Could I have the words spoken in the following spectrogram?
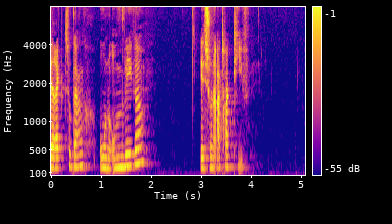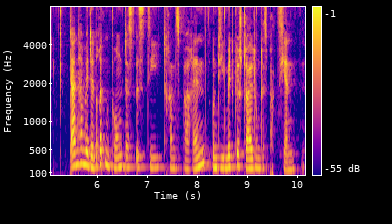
Direktzugang ohne Umwege ist schon attraktiv. Dann haben wir den dritten Punkt, das ist die Transparenz und die Mitgestaltung des Patienten.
